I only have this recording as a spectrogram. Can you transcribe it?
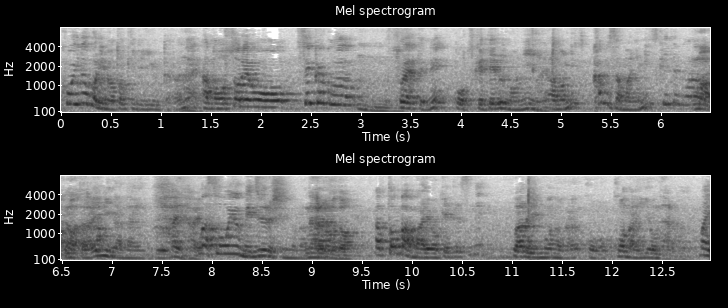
鯉のぼりの時で言うたらね、はい。あのそれをせっかくんそうやってねこうつけてるのに、はい。あのみ神様に見つけてもらわなかったら意味がないんで、まあまあはいはい。まあそういう目印の中なるほど。あとまあ魔除けですね。悪いものがこう来ないように。なるほど。まあ、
